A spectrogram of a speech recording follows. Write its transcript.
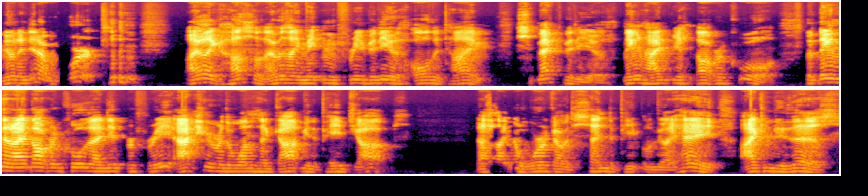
You know what I did? I worked. I like hustled. I was like making free videos all the time. Spec videos. Things I just thought were cool. The things that I thought were cool that I did for free actually were the ones that got me the paid jobs. That's like the work I would send to people and be like, hey, I can do this.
